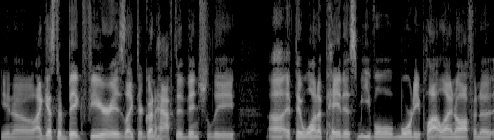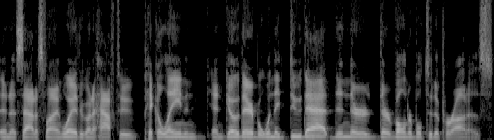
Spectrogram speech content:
you know. I guess their big fear is like they're going to have to eventually. Uh, if they want to pay this evil Morty plotline off in a in a satisfying way, they're going to have to pick a lane and, and go there. But when they do that, then they're they're vulnerable to the piranhas.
